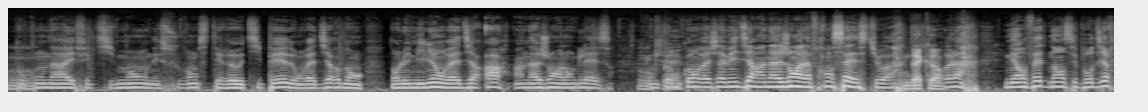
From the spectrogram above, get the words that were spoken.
Donc mhm. on a effectivement, on est souvent stéréotypé, on va dire dans, dans le milieu, on va dire ah un agent à l'anglaise. Donc comme quoi on va jamais dire un agent à la française, tu vois. D'accord. Voilà. Mais en fait non, c'est pour dire,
